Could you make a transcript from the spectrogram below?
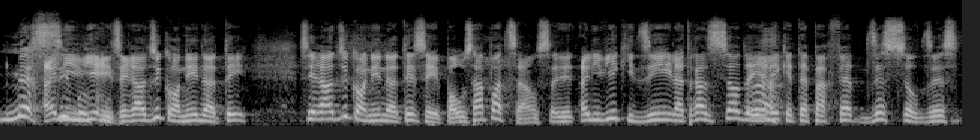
Merci. Olivier, c'est rendu qu'on est noté. C'est rendu qu'on est noté ses pauses. Ça n'a pas de sens. Olivier qui dit la transition de Yannick était parfaite, 10 sur 10.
